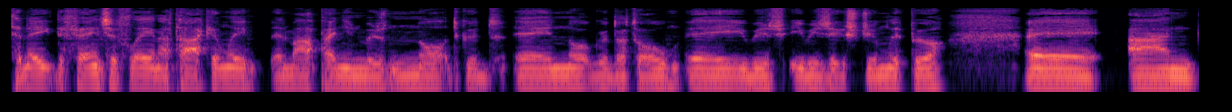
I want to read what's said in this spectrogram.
tonight defensively and attackingly, in my opinion, was not good. Uh, not good at all. Uh, he was he was extremely poor. Uh, and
